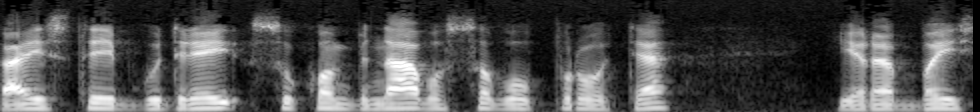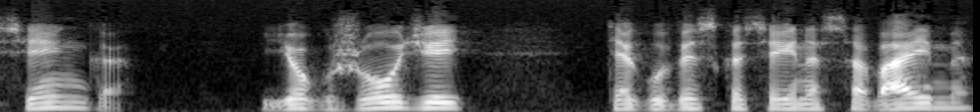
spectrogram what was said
ką jis taip gudriai sukombinavo savo prote, yra baisinga, jog žodžiai, tegu viskas eina savaime,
